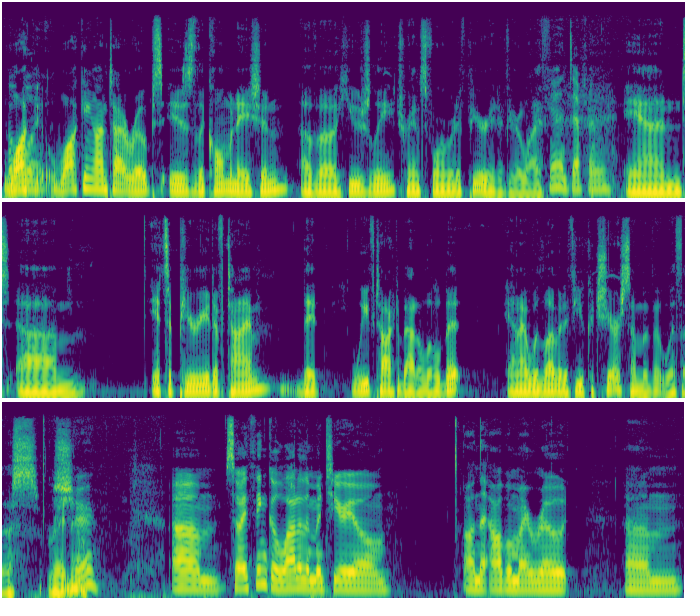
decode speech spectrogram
Walk, walking on tightropes is the culmination of a hugely transformative period of your life Yeah, definitely. and um, it's a period of time that we've talked about a little bit and i would love it if you could share some of it with us right sure. now Um, so I think a lot of the material on the album I wrote um,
